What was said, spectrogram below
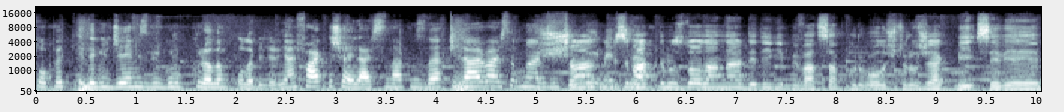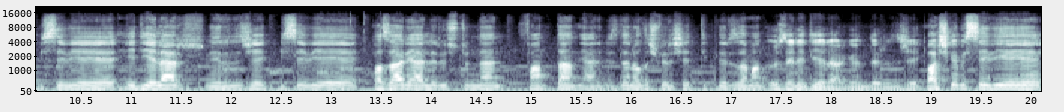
sohbet edebileceğimiz bir grup kuralım olabilir. Yani farklı şeyler sizin aklınızda şeyler varsa bunlar bizim Şu an an kıymetli. bizim aklımızda olanlar dediği gibi bir WhatsApp grubu oluşturulacak. Bir seviyeye, bir seviyeye hediyeler verilecek. Bir seviyeye pazar yerleri üstünden Fant'tan yani bizden alışveriş ettikleri zaman özel hediyeler gönderilecek. Başka bir seviyeye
